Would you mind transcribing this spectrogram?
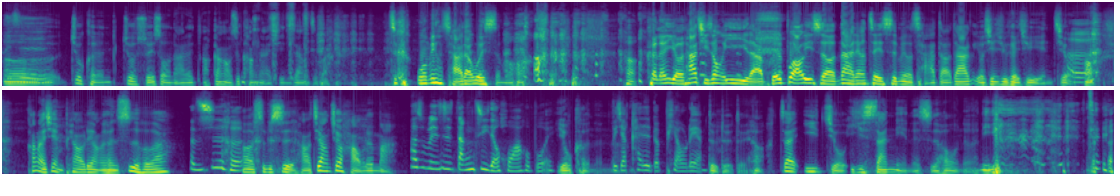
呃，就可能就随手拿了啊，刚好是康乃馨这样子吧。这个我没有查到为什么哈，好，可能有它其中的意义啦。可是不好意思哦，那好像这一次没有查到，大家有兴趣可以去研究哦。康乃馨很漂亮，很适合啊，很适合啊，是不是？好，这样就好了嘛。它是不是是当季的花？会不会有可能比较开的比较漂亮？对对对，哈，在一九一三年的时候呢，你。这样，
